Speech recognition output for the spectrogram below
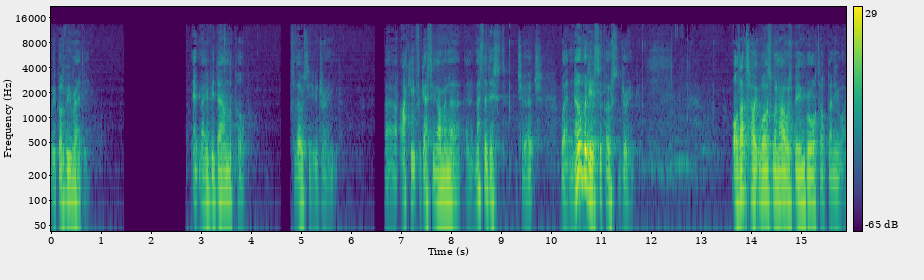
we've got to be ready. It may be down the pub for those of you who drink. Uh, I keep forgetting I'm in a, in a Methodist church where nobody is supposed to drink. Or that's how it was when I was being brought up anyway.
